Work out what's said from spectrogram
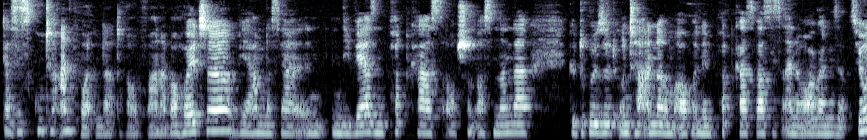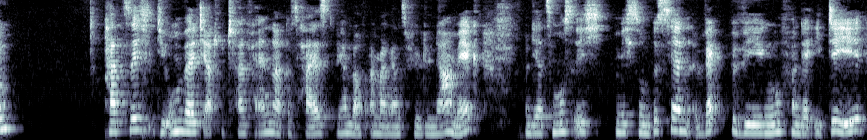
dass es gute Antworten darauf waren. Aber heute, wir haben das ja in, in diversen Podcasts auch schon auseinandergedröselt, unter anderem auch in dem Podcast Was ist eine Organisation? Hat sich die Umwelt ja total verändert. Das heißt, wir haben da auf einmal ganz viel Dynamik. Und jetzt muss ich mich so ein bisschen wegbewegen von der Idee,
